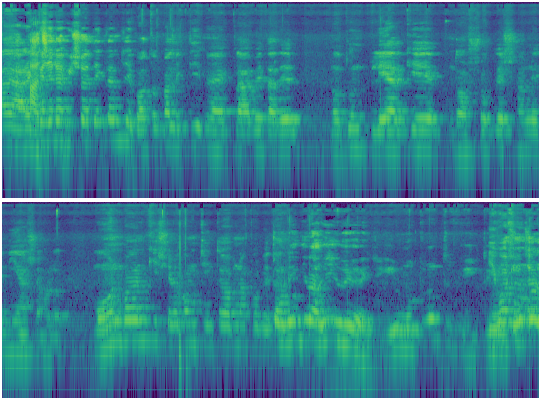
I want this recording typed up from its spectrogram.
আর আরেকটা আচ্ছা। যেটা বিষয় দেখলাম যে গতকাল একটি ক্লাবে তাদের নতুন প্লেয়ারকে দর্শকদের সামনে নিয়ে আসা হলো। মোহনবাগান কি সেরকম চিন্তা ভাবনা করবে অনেকদিন আগেই হয়ে গেছে। এই নতুনত্ব কি এবছর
